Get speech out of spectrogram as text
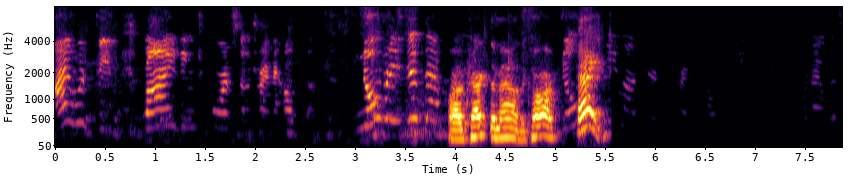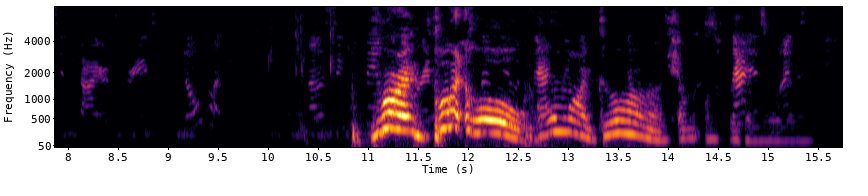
I would be driving towards them, trying to help them. Nobody did that. I cracked them out of the car. Nobody Hey! came out here to try to help me when I was in dire straits. Nobody. Not a single You're a Exactly butthole. Oh my you gosh. I'm, I'm so that freaking is what I'm saying.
